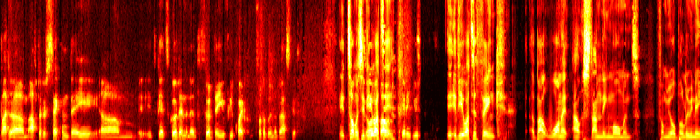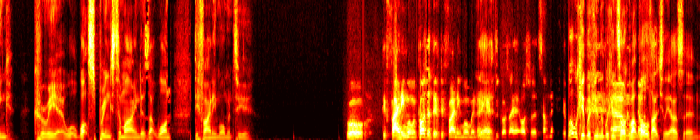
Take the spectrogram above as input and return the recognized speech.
but um, after the second day, um, it, it, gets good, and at the third day, you feel quite comfortable in the basket. It, Thomas, if It's you had to, getting used. if you had to think about one outstanding moment from your ballooning career, what springs to mind as that one defining moment to you? Oh, defining moment, positive defining moment, I guess, because I also had some negative. Well, we can we can we can talk Um, about no. both actually. That's um,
